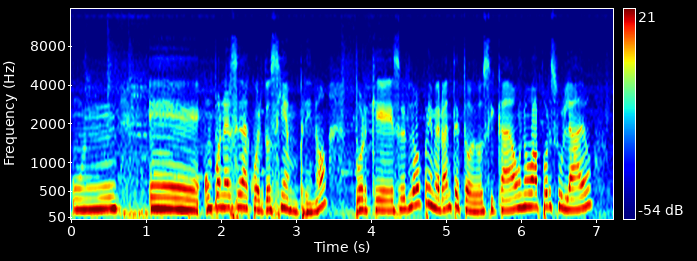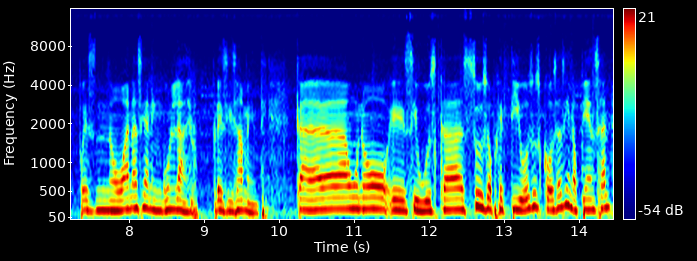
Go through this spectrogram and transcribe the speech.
un, eh, un, ponerse de acuerdo siempre, ¿no? Porque eso es lo primero ante todo. Si cada uno va por su lado, pues no van hacia ningún lado, precisamente. Cada uno, eh, si busca sus objetivos, sus cosas y no piensan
